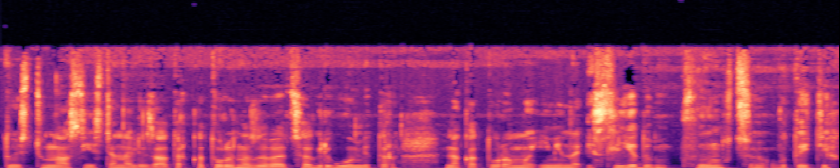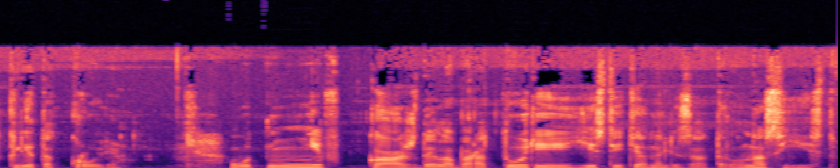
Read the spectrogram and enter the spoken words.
То есть у нас есть анализатор, который называется агрегометр, на котором мы именно исследуем функцию вот этих клеток крови. Вот не в каждой лаборатории есть эти анализаторы. У нас есть.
